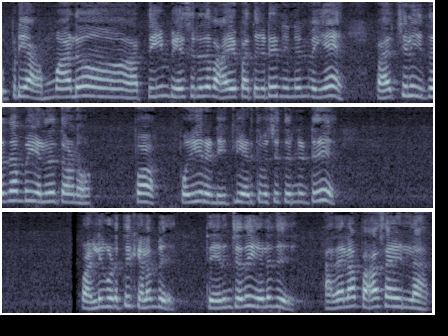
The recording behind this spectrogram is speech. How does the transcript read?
இப்படி அம்மாலும் அத்தையும் பேசுறத வாயை பார்த்துக்கிட்டே நின்னுன்னு வையேன் பரீட்சையில இதை தான் போய் எழுத தோணும். போ போய் ரெண்டு இட்லி எடுத்து வச்சு தின்னுட்டு பள்ளிக்கூடத்துக்கு கிளம்பு. தெரிஞ்சதை எழுது. அதெல்லாம் பாஸ் ஆயிடலாம்.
